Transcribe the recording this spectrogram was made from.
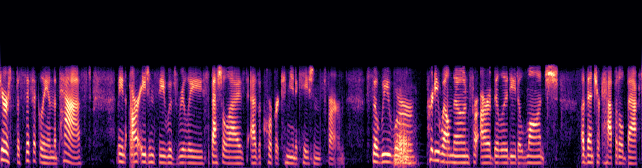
Pure specifically in the past, I mean, our agency was really specialized as a corporate communications firm. So we were pretty well known for our ability to launch a venture capital backed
